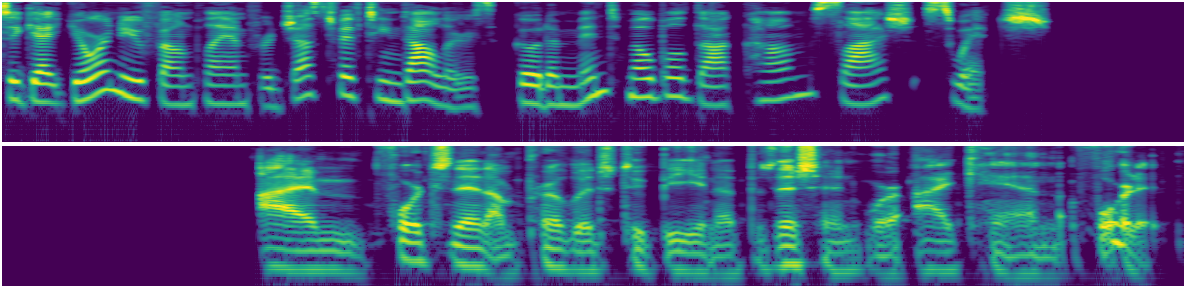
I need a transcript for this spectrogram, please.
To get your new phone plan for just $15, go to mintmobile.com slash switch. I'm fortunate, I'm privileged to be in a position where I can afford it.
